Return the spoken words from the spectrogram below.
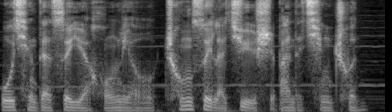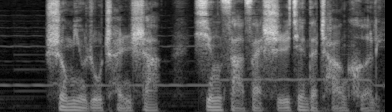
无情的岁月洪流冲碎了巨石般的青春，生命如尘沙，星洒在时间的长河里。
